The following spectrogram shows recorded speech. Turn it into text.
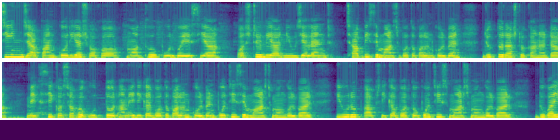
চীন, জাপান, কোরিয়া সহ মধ্য, পূর্ব এশিয়া, অস্ট্রেলিয়া, নিউজিল্যান্ড ছাব্বিশে মার্চ ব্রত পালন করবেন। যুক্তরাষ্ট্র, কানাডা, মেক্সিকো সহ উত্তর আমেরিকায় ব্রত পালন করবেন পঁচিশে মার্চ মঙ্গলবার। ইউরোপ, আফ্রিকা ব্রত পঁচিশ মার্চ মঙ্গলবার। Dubai,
